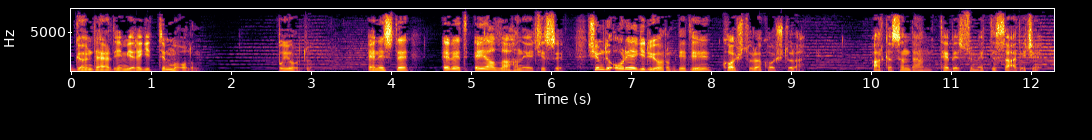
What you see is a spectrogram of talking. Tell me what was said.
gönderdiğim yere gittin mi oğlum? Buyurdu. Enes de, evet ey Allah'ın elçisi, şimdi oraya gidiyorum dedi, koştura koştura. Arkasından tebessüm etti sadece.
